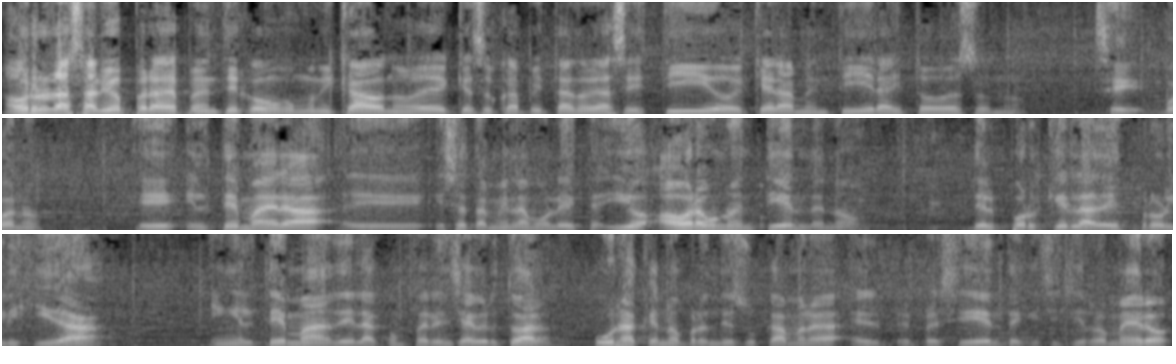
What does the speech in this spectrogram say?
Aurora salió para desmentir con un comunicado, ¿no? De que su capitán no había asistido, de que era mentira y todo eso, ¿no? Sí, bueno, eh, el tema era eh, esa también la molestia. Y ahora uno entiende, ¿no? Del por qué la desprolijidad en el tema de la conferencia virtual. Una, que no prendió su cámara el, presidente, que Chichi Romero.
